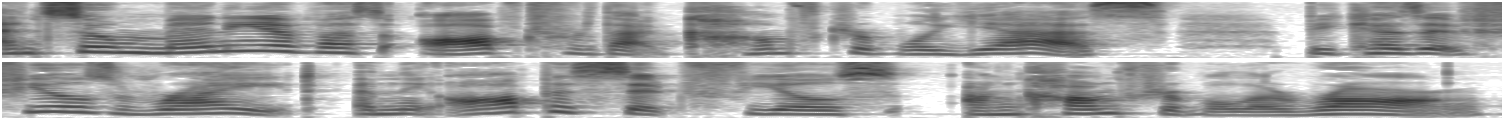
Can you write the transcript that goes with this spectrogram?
And so many of us opt for that comfortable yes because it feels right and the opposite feels uncomfortable or wrong.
